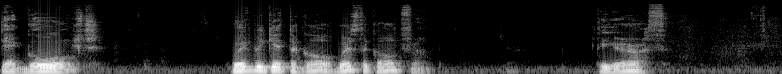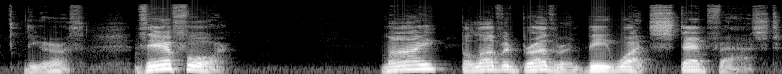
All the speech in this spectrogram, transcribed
That gold. Where'd we get the gold? Where's the gold from? The earth. The earth. Therefore, my beloved brethren, be what? Steadfast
